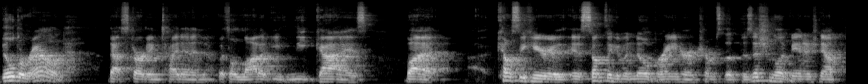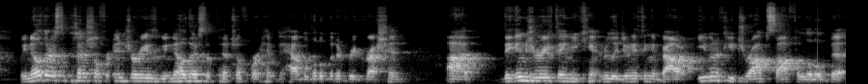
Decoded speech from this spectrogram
build around that starting tight end with a lot of elite guys. But Kelce here is, is, something of a no-brainer in terms of the positional advantage. Now we know there's the potential for injuries. We know there's the potential for him to have a little bit of regression. Uh, the injury thing you can't really do anything about. Even if he drops off a little bit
